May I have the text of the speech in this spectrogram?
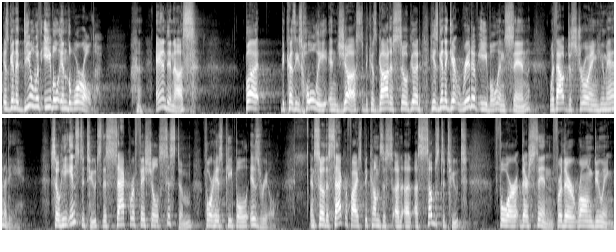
is going to deal with evil in the world and in us, but because He's holy and just, because God is so good, He's going to get rid of evil and sin without destroying humanity. So he institutes this sacrificial system for his people Israel. And so the sacrifice becomes a, a, a, substitute for their sin, for their wrongdoing,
